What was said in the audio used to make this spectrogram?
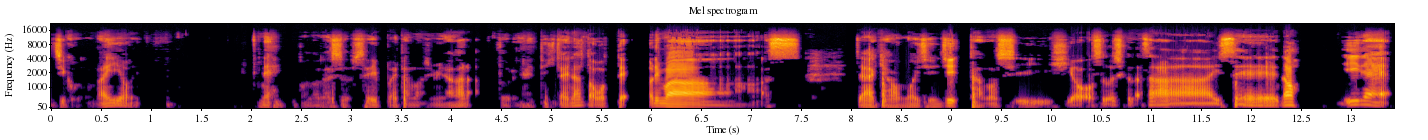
事故のないように、ね、この私と精一杯楽しみながら、プールに入っていきたいなと思っております。じゃあ今日も一日楽しい日をお過ごしください。せーの。いいね。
